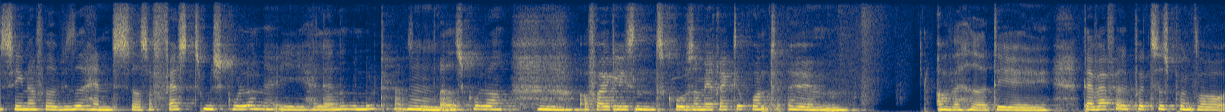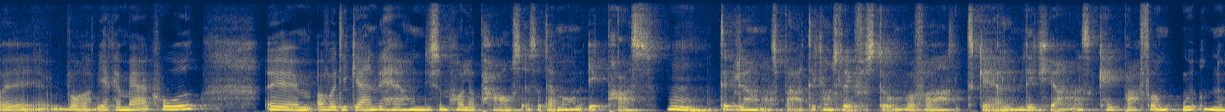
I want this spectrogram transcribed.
senere fået at vide, at han sidder så fast med skuldrene i halvandet minut. Han har mm. brede skuldre. Mm. Og får ikke lige sådan skruet sig med rigtig rundt. Øhm, og hvad hedder det? Der er i hvert fald på et tidspunkt, hvor, øh, hvor jeg kan mærke hovedet. Øhm, og hvor de gerne vil have, at hun ligesom holder pause. Altså der må hun ikke presse. Mm. Det bliver hun også bare, det kan hun slet ikke forstå. Hvorfor skal jeg ligge her? Altså kan jeg ikke bare få ham ud nu?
